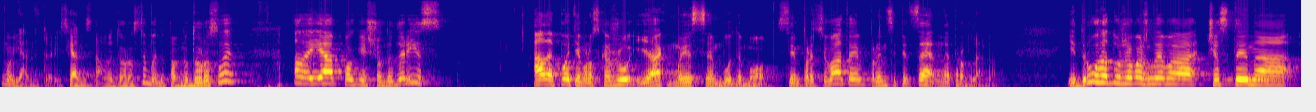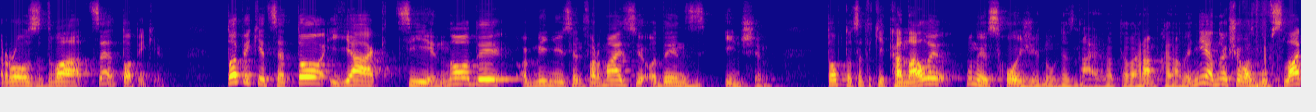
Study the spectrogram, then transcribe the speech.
Ну, я не доріс, я не знав, ви доросли, ви, напевно, доросли. Але я поки що не доріс. Але потім розкажу, як ми з цим будемо з цим працювати. В принципі, це не проблема. І друга дуже важлива частина ROS 2 це топіки. Топіки це то, як ці ноди обмінюються інформацією один з іншим. Тобто це такі канали, вони схожі, ну не знаю, на телеграм-канали. Ні, ну якщо у вас був Slack,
